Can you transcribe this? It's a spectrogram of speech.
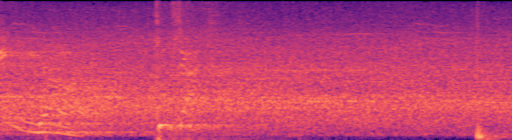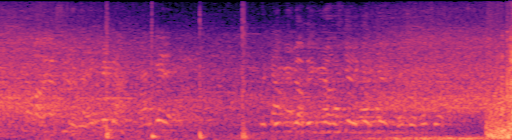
Ingram. Two shots. He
